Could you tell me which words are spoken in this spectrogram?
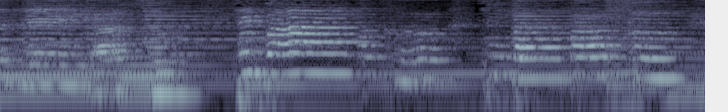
싶은 내 감정 뒷바먹고 숨바먹고.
